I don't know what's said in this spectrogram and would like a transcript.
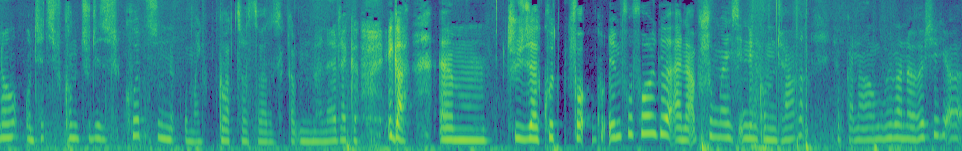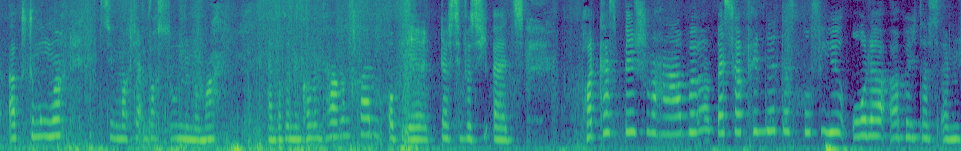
Hallo und herzlich willkommen zu dieser kurzen. Oh mein Gott, was war das gerade mit meiner Decke? Egal. Ähm, zu dieser kurzen Infofolge. Eine Abstimmung ist in den Kommentaren. Ich habe keine Ahnung, wie man eine richtige äh, Abstimmung macht. Deswegen mache ich einfach so eine Nummer. Einfach in den Kommentaren schreiben, ob ihr das, was ich als Podcast-Bild schon habe, besser findet, das Profil. Oder ob ich das, ähm,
